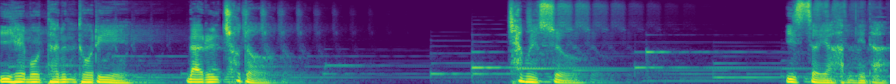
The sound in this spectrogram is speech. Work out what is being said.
이해 못하는 돌이 나를 쳐도 참을 수 있어야 합니다.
